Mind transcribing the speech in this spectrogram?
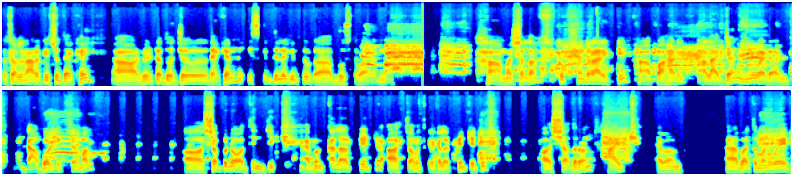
তো চলেন আরও কিছু দেখাই, আর ভিডিওটা ধৈর্য দেখেন স্কিপ দিলে কিন্তু বুঝতে পারবেন না। হ্যাঁ মাশাল্লাহ খুব সুন্দর আরেকটি পাহাড়ি আলাজান নিউ অ্যাডাল্ট ডাবল ডিক্সের মাল সম্পূর্ণ অথেন্টিক এবং কালার প্রিন্ট আর চমৎকার কালার প্রিন্ট এটির অসাধারণ হাইট এবং বর্তমান ওয়েট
